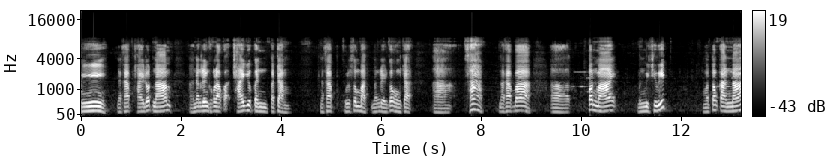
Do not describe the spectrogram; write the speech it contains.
มีนะครับใช้รดน้ำอ่านักเรียนของเราก็ใช้อยู่เป็นประจำนะครับ คุณสมบัตินักเรียนก็คงจะทราบนะครับว่าต้นไม้มันมีชีวิต มันต้องการน้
